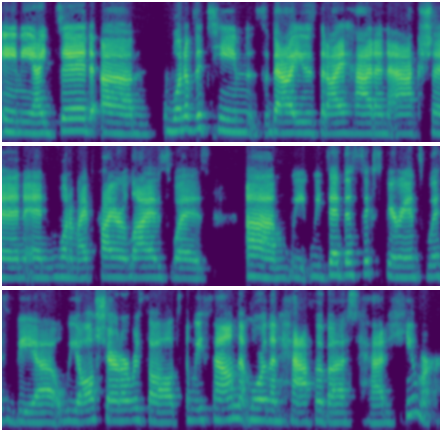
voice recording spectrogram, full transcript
Amy. I did um, one of the team's values that I had in action in one of my prior lives was um, we we did this experience with Via. We all shared our results, and we found that more than half of us had humor.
